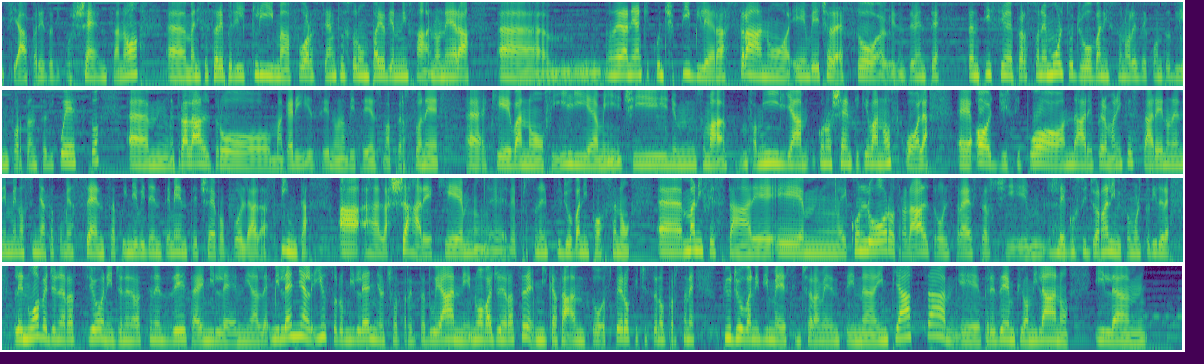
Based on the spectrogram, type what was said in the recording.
si, ha presa di coscienza, no? eh, manifestare per il clima, forse anche solo un paio di anni fa non era, eh, non era neanche concepibile, era strano e invece adesso evidentemente tantissime persone molto giovani si sono rese conto dell'importanza di questo. Um, tra l'altro, magari se non avete insomma, persone eh, che vanno figli, amici, insomma famiglia, conoscenti che vanno a scuola, eh, oggi si può andare per manifestare e non è nemmeno segnata come assenza, quindi evidentemente c'è proprio la, la spinta a, a, lasciare che eh, le persone più giovani possano eh, manifestare e, e, con loro, tra l'altro, oltre a esserci, leggo sui giornali, mi fa molto ridere, le nuove generazioni, generazione Z e millennial. Millennial, io sono millennial, ho 32 anni, nuova generazione mica tanto, spero che ci siano persone più giovani di me sinceramente in, in piazza, e, per esempio a Milano il... Um,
